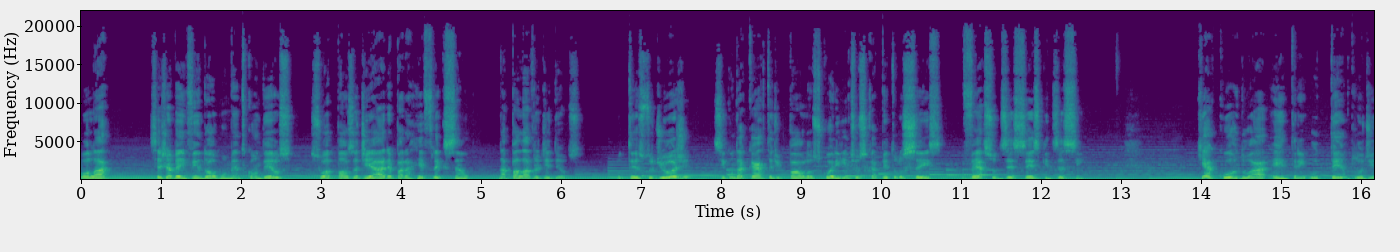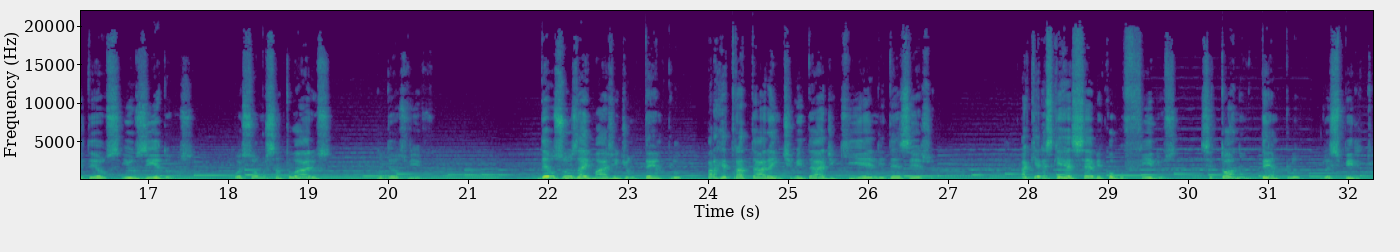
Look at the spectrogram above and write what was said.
Olá, seja bem-vindo ao Momento com Deus, sua pausa diária para reflexão na Palavra de Deus. O texto de hoje, segunda carta de Paulo aos Coríntios, capítulo 6, verso 16, que diz assim: Que acordo há entre o templo de Deus e os ídolos? Pois somos santuários do Deus vivo. Deus usa a imagem de um templo para retratar a intimidade que ele deseja Aqueles que recebe como filhos se tornam templo do Espírito.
